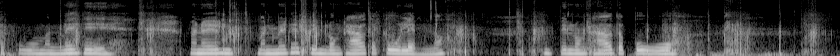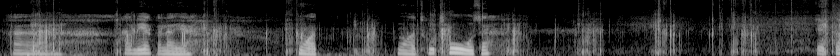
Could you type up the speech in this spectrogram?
ตะปูมันไม่ได้มันไม่มันไม่ได้เป็นรองเท้าตะปูแหลมเนาะ มันเป็นรองเท้าตะปู อ่าเขาเรียกอะไรอะ หัว หัวทู่ๆซะแต่ก็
